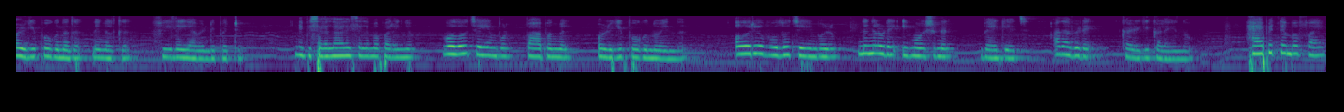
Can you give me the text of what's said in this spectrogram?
ഒഴുകിപ്പോകുന്നത് നിങ്ങൾക്ക് ഫീൽ ചെയ്യാൻ വേണ്ടി പറ്റും. നബി സല്ലാ അലൈഹി വസല്ലമ പറഞ്ഞു വുളു ചെയ്യുമ്പോൾ പാപങ്ങൾ ഒഴുകിപ്പോകുന്നു എന്ന്. ഓരോ വുളു ചെയ്യുമ്പോഴും നിങ്ങളുടെ ഇമോഷണൽ ബാഗേജ് അതവിടെ കഴുകിക്കളയുന്നു. ഹാബിറ്റ് നമ്പർ ഫൈവ്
